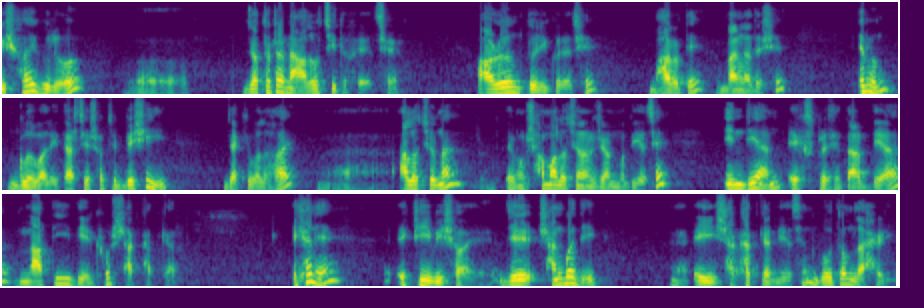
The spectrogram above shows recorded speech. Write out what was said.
বিষয়গুলো যতটা না আলোচিত হয়েছে, আলোড়ন তৈরি করেছে ভারতে, বাংলাদেশে এবং গ্লোবালি তার চেয়ে সবচেয়ে বেশি যাকে বলা হয় আলোচনা এবং সমালোচনার জন্ম দিয়েছে ইন্ডিয়ান এক্সপ্রেসে তার দেয়া নাতি দীর্ঘ সাক্ষাৎকার। এখানে একটি বিষয়, যে সাংবাদিক এই সাক্ষাৎকার নিয়েছেন গৌতম লাহারি।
